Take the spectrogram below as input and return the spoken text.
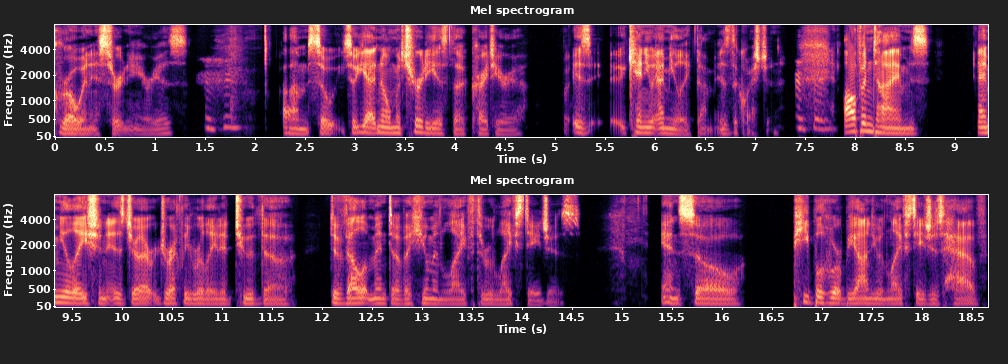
grow in certain areas. Mm-hmm. Um. So so yeah, no, maturity is the criteria. Is can you emulate them? Is the question. Mm-hmm. Oftentimes, emulation is directly related to the development of a human life through life stages. And so people who are beyond you in life stages have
